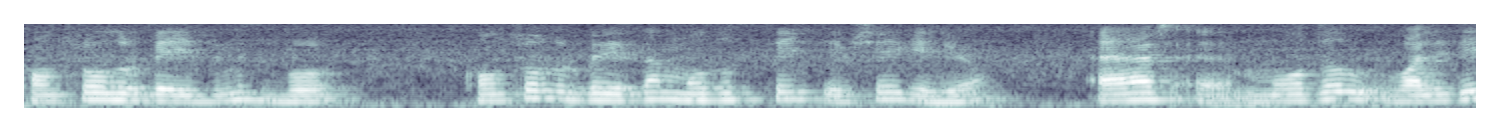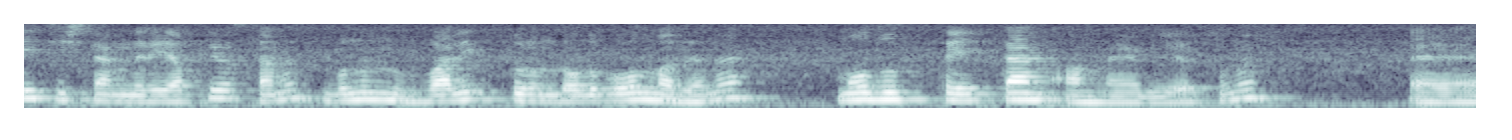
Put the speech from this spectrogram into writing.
controller base'imiz bu. Controller base'den model state diye bir şey geliyor. Eğer e, model validate işlemleri yapıyorsanız bunun valid durumda olup olmadığını model state'den anlayabiliyorsunuz. E,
